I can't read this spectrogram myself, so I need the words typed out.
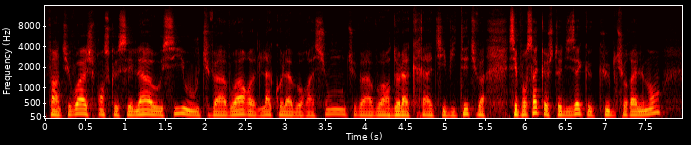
Enfin, tu vois, je pense que c'est là aussi où tu vas avoir de la collaboration, tu vas avoir de la créativité. Tu vas... C'est pour ça que je te disais que culturellement, euh,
